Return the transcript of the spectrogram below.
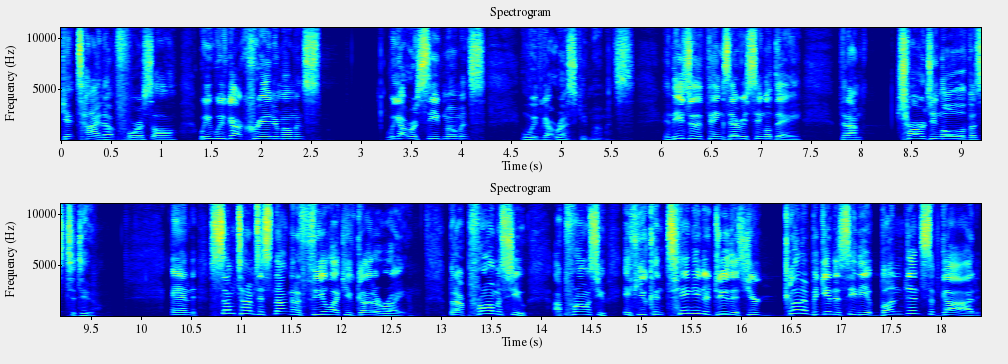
get tied up for us all. We, we've got creator moments, we got received moments, and we've got rescued moments. And these are the things every single day that I'm charging all of us to do. And sometimes it's not going to feel like you've got it right. But I promise you, I promise you, if you continue to do this, you're going to begin to see the abundance of God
